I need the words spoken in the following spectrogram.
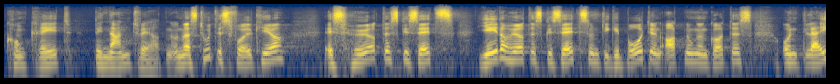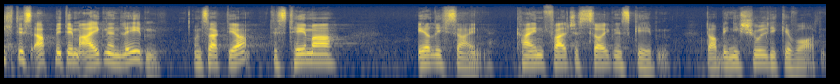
konkret benannt werden. Und was tut das Volk hier? Es hört das Gesetz, jeder hört das Gesetz und die Gebote und Ordnungen Gottes und gleicht es ab mit dem eigenen Leben und sagt, ja, das Thema ehrlich sein, kein falsches Zeugnis geben, da bin ich schuldig geworden.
